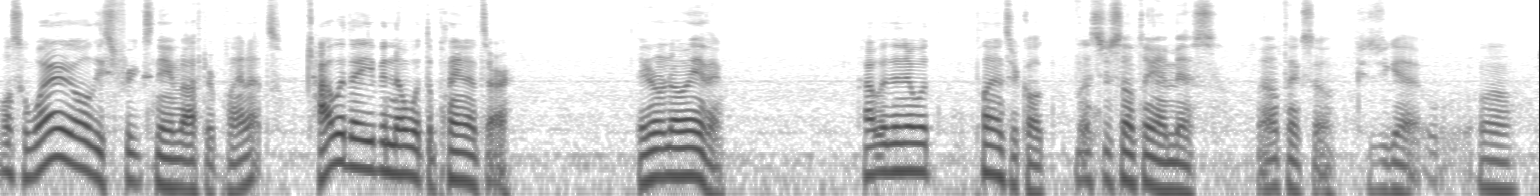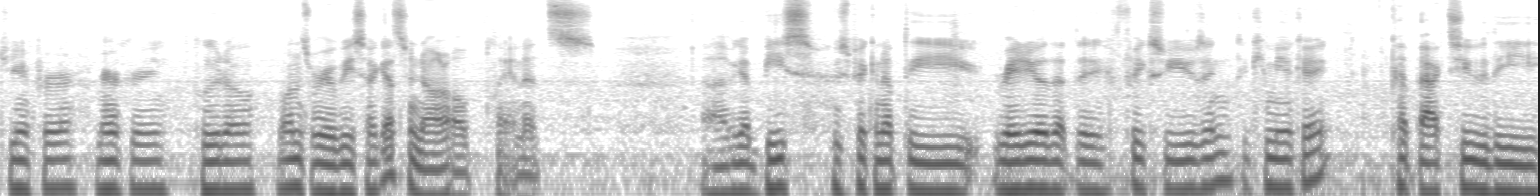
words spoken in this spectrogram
Also, why are all these freaks named after planets? How would they even know what the planets are? They don't know anything. How would they know what planets are called? That's just something I miss. I don't think so. Because you get, well, Jupiter, Mercury, Pluto. One's Ruby, so I guess they're not all planets. Uh, we got Beast, who's picking up the radio that the freaks are using to communicate. Cut back to the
